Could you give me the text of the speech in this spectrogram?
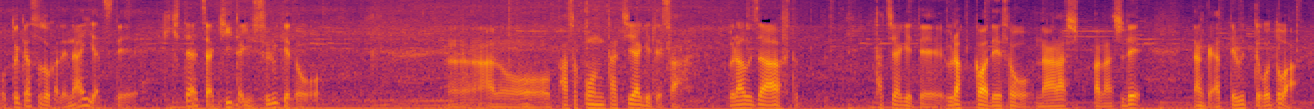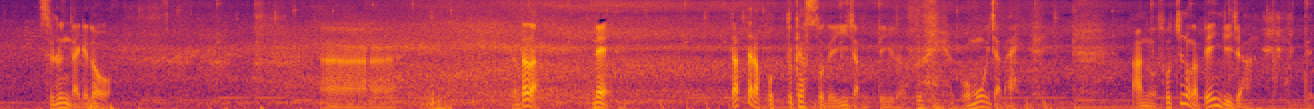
ポッドキャストとかでないやつで聞きたいやつは聞いたりするけど、あのパソコン立ち上げてさブラウザー立ち上げて裏側でそう鳴らしっぱなしでなんかやってるってことはするんだけどうんただねだったらポッドキャストでいいじゃんっていうふうに思うじゃない？あのそっちの方が便利じゃんと思って。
